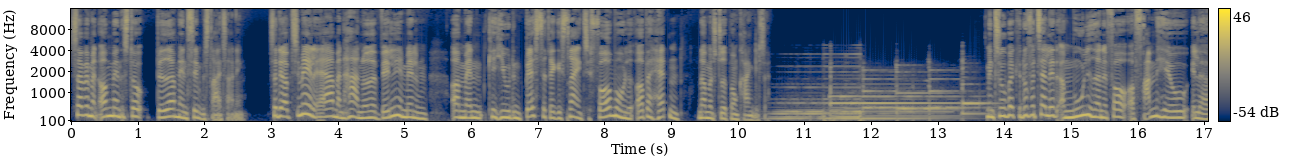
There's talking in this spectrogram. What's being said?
så vil man omvendt stå bedre med en simpel stregtegning. Så det optimale er, at man har noget at vælge imellem, og man kan hive den bedste registrering til formålet op af hatten, når man støder på en krænkelse. Men Tuba, kan du fortælle lidt om mulighederne for at fremhæve eller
